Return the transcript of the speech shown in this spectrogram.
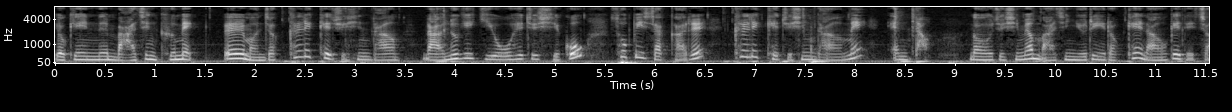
여기 있는 마진 금액 을 먼저 클릭해 주신 다음 나누기 기호해 주시고 소비 자가를 클릭해 주신 다음에 엔터 넣어주시면 마진율이 이렇게 나오게 되죠.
